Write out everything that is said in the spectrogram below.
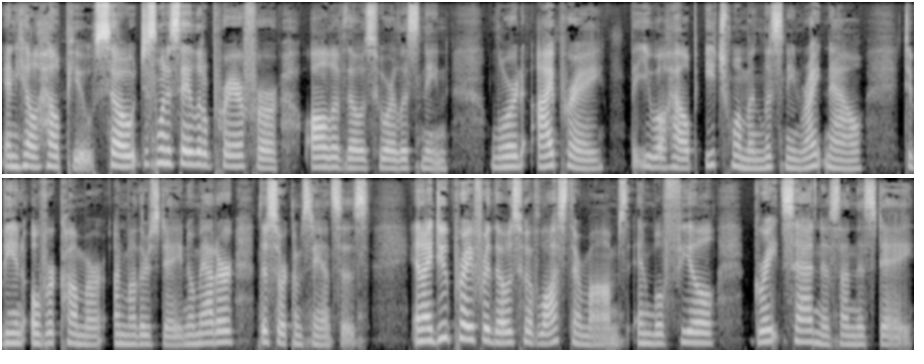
and He'll help you. So just want to say a little prayer for all of those who are listening. Lord, I pray that you will help each woman listening right now to be an overcomer on Mother's Day, no matter the circumstances. And I do pray for those who have lost their moms and will feel great sadness on this day.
